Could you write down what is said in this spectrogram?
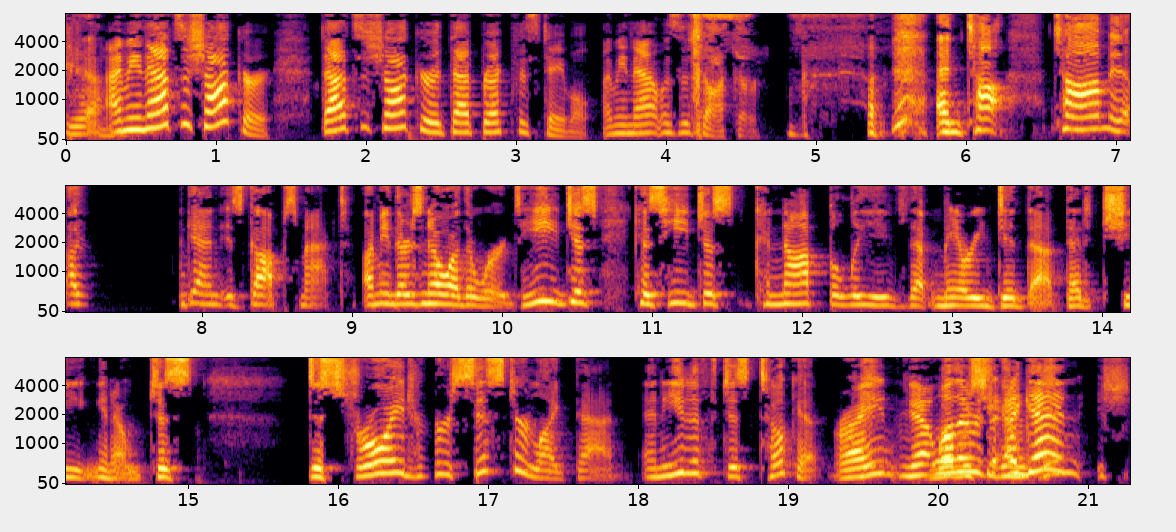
Yeah. I mean, that's a shocker. That's a shocker at that breakfast table. I mean, that was a shocker. and Tom, Tom uh, again is gobsmacked. I mean, there's no other words. He just because he just cannot believe that Mary did that. That she, you know, just destroyed her sister like that, and Edith just took it. Right? Yeah. Well, there's she again. sh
